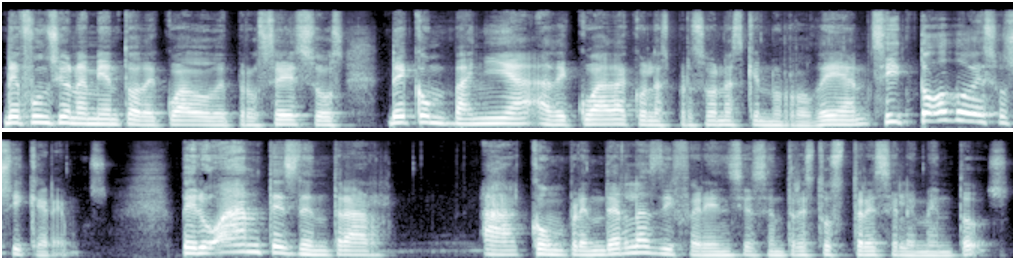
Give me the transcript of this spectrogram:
de funcionamiento adecuado de procesos, de compañía adecuada con las personas que nos rodean. Sí, todo eso sí queremos. Pero antes de entrar a comprender las diferencias entre estos tres elementos,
